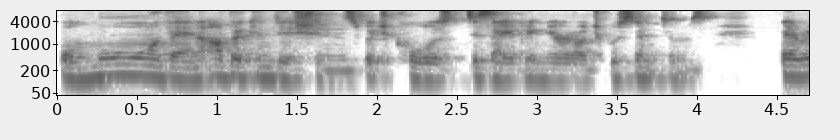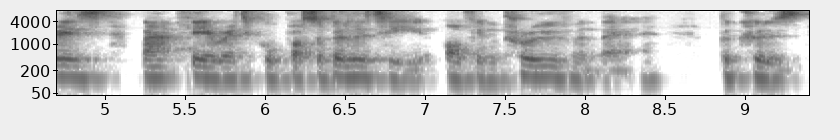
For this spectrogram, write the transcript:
or more than other conditions which cause disabling neurological symptoms there is that theoretical possibility of improvement there because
